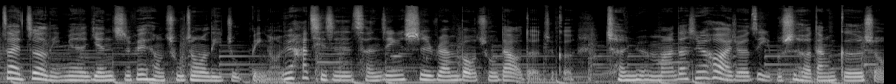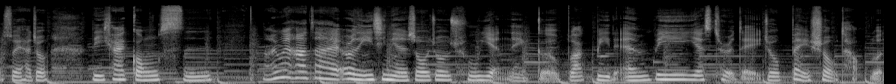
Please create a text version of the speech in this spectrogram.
在这里面颜值非常出众的李主彬哦，因为他其实曾经是 Rainbow 出道的这个成员嘛，但是因为后来觉得自己不适合当歌手，所以他就离开公司。然后因为他在二零一七年的时候就出演那个 BLACKPINK 的 MV Yesterday，就备受讨论。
